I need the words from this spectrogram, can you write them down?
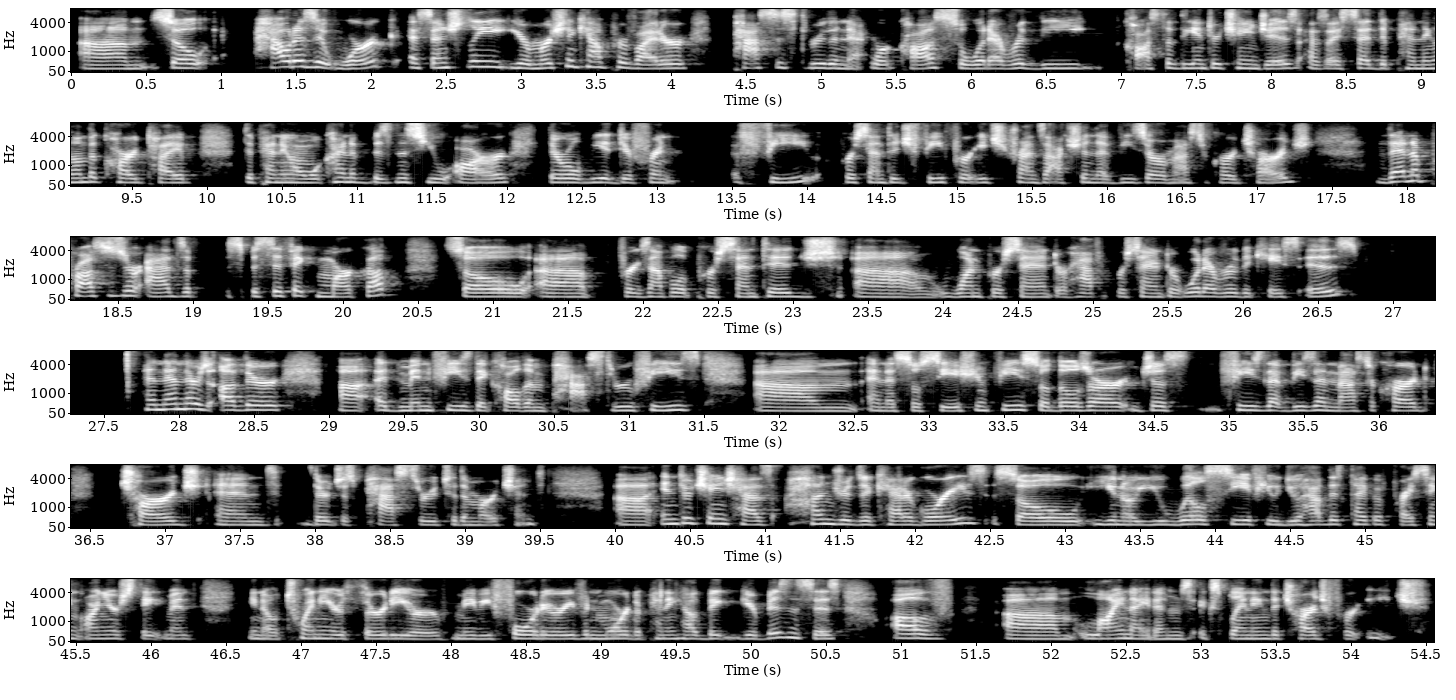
um, so how does it work? Essentially, your merchant account provider passes through the network costs. So, whatever the cost of the interchange is, as I said, depending on the card type, depending on what kind of business you are, there will be a different fee, percentage fee for each transaction that Visa or MasterCard charge. Then a processor adds a specific markup. So, uh, for example, a percentage, uh, 1% or half a percent, or whatever the case is. And then there's other uh, admin fees. They call them pass through fees um, and association fees. So those are just fees that Visa and MasterCard charge and they're just passed through to the merchant. Uh, interchange has hundreds of categories. So, you know, you will see if you do have this type of pricing on your statement, you know, 20 or 30 or maybe 40 or even more, depending how big your business is, of um, line items explaining the charge for each.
